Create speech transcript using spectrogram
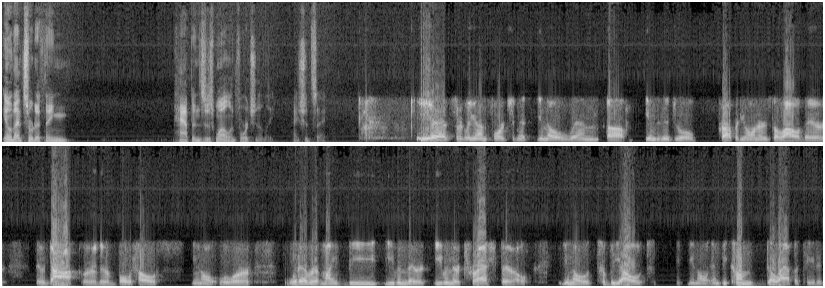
you know that sort of thing happens as well. Unfortunately, I should say. Yeah, it's certainly unfortunate, you know, when uh, individual property owners allow their their dock or their boathouse, you know, or whatever it might be, even their even their trash barrel, you know, to be out, you know, and become dilapidated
